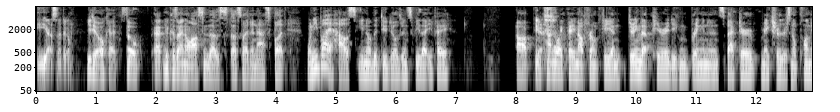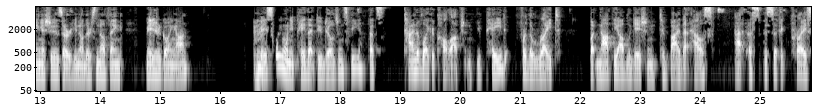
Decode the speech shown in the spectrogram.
Yes, I do. You do? Okay. So, uh, because I know Austin does, that's why I didn't ask. But when you buy a house, you know the due diligence fee that you pay? Uh, you yes. kind of like pay an upfront fee. And during that period, you can bring in an inspector, make sure there's no plumbing issues or, you know, there's nothing major going on. Mm-hmm. Basically, when you pay that due diligence fee, that's kind of like a call option. You paid for the right, but not the obligation to buy that house at a specific price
